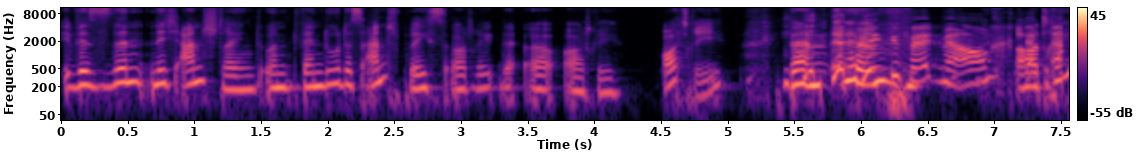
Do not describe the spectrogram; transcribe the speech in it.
wir sind nicht anstrengend. Und wenn du das ansprichst, Audrey, äh, Audrey, Audrey, dann. Ähm, Gefällt mir auch. Audrey?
